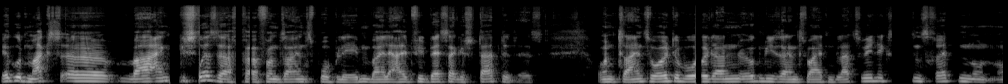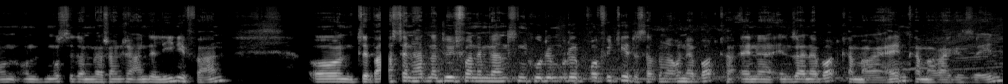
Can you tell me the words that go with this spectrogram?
Ja gut, Max äh, war eigentlich Ursacher von Seins Problem, weil er halt viel besser gestartet ist. Und Seins wollte wohl dann irgendwie seinen zweiten Platz wenigstens retten und, und, und musste dann wahrscheinlich an der Linie fahren. Und Sebastian hat natürlich von dem ganzen Kuddelmuddel profitiert. Das hat man auch in, der in, in seiner Bordkamera, Helmkamera gesehen,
